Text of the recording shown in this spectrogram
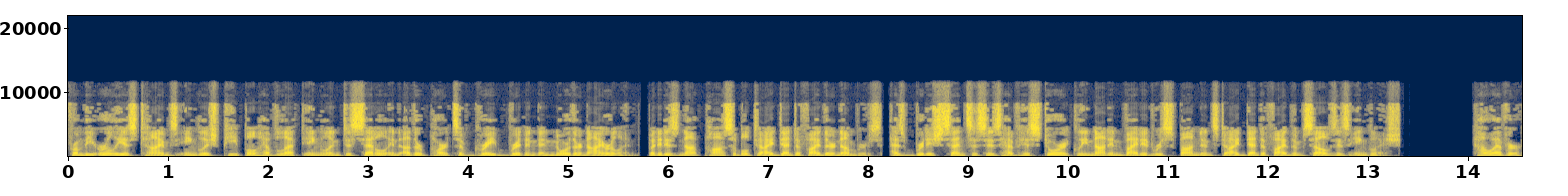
From the earliest times English people have left England to settle in other parts of Great Britain and Northern Ireland, but it is not possible to identify their numbers, as British censuses have historically not invited respondents to identify themselves as English. However,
